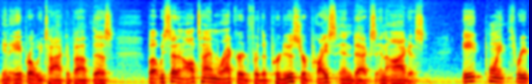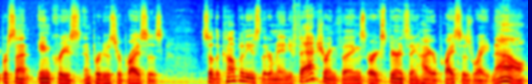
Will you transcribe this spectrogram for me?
In April, we talked about this, but we set an all time record for the producer price index in August 8.3% increase in producer prices. So the companies that are manufacturing things are experiencing higher prices right now.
